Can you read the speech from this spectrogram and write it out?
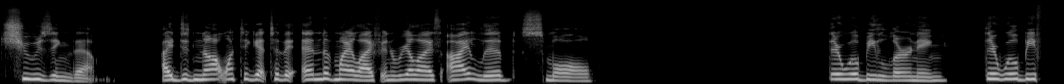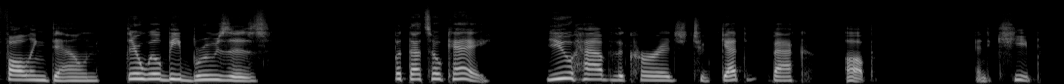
choosing them. I did not want to get to the end of my life and realize I lived small. There will be learning, there will be falling down. There will be bruises. But that's okay. You have the courage to get back up and keep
